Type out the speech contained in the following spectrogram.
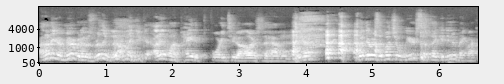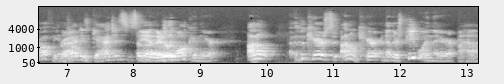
I don't even remember, but it was really. weird. I'm like, you could, I didn't want to pay the forty two dollars to have them do that. But there was a bunch of weird stuff they could do to make my coffee. And there's all these gadgets and stuff. Yeah, like a- Wonka in there. I don't. Who cares? I don't care. Now there's people in there uh-huh.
